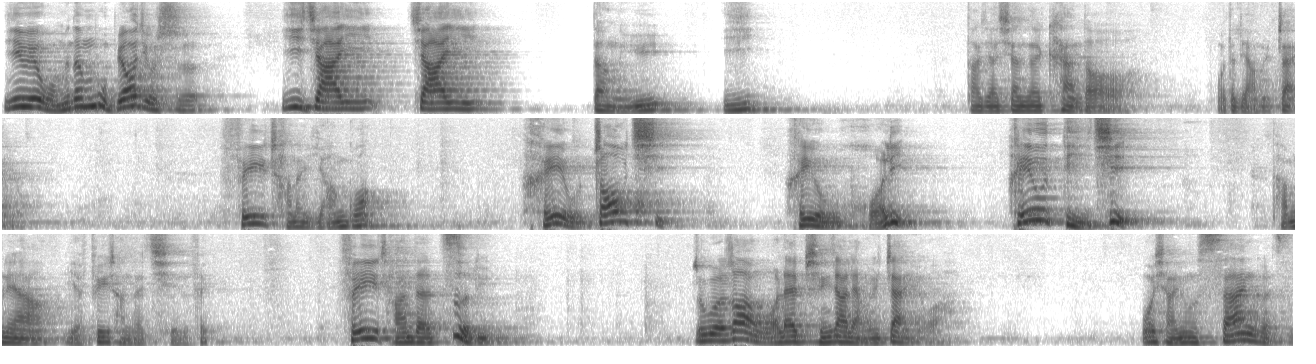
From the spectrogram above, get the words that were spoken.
因为我们的目标就是一加一加一等于一。大家现在看到我的两位战友，非常的阳光，很有朝气，很有活力，很有底气，他们俩也非常的勤奋。非常的自律。如果让我来评价两位战友啊，我想用三个字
